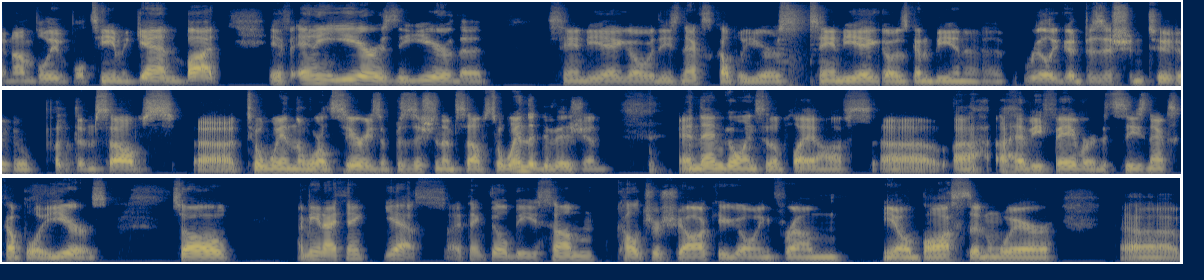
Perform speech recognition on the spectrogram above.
an unbelievable team again. But if any year is the year that San Diego or these next couple years, San Diego is going to be in a really good position to put themselves uh, to win the World Series and position themselves to win the division and then go into the playoffs uh, a, a heavy favorite. It's these next couple of years. So I mean, I think yes, I think there'll be some culture shock. You're going from you know Boston, where uh,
